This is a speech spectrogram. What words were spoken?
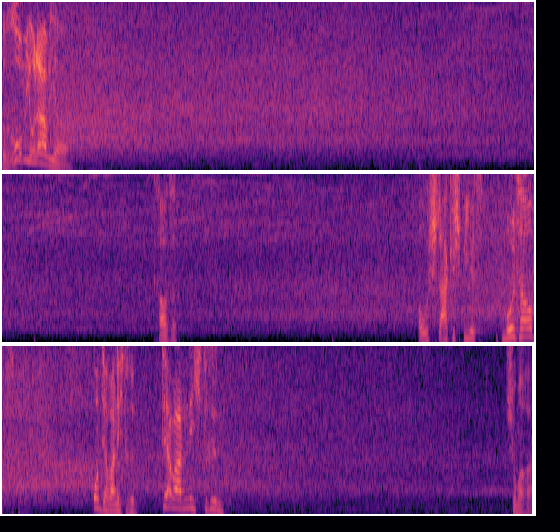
Romeo Lavia. Krause. Oh, stark gespielt. Multhaupt. Und der war nicht drin. Der war nicht drin. Schumacher.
